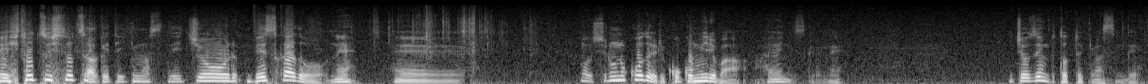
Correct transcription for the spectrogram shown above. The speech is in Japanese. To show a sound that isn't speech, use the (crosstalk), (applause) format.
えー一つ一つ開けていきます。で、一応、ベースカードをね、えーまあ、後ろのコードよりここ見れば早いんですけどね。一応全部取っておきますんで。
